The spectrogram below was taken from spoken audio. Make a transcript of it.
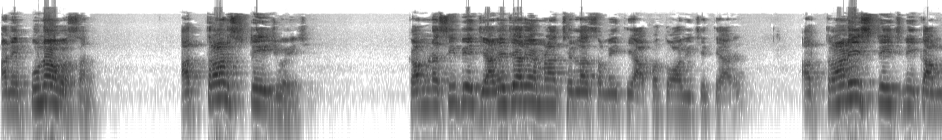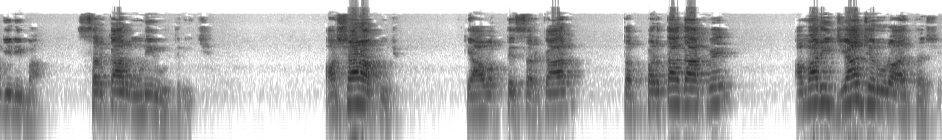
અને પુનઃવસન આ ત્રણ સ્ટેજ હોય છે. કમનસીબે જ્યારે જ્યારે હમણાં છેલ્લા સમયથી આફતો આવી છે ત્યારે આ ત્રણેય સ્ટેજની કામગીરીમાં સરકાર ઊણી ઉતરી છે. આશા રાખું છું કે આ વખતે સરકાર તત્પરતા દાખવે, અમારી જ્યાં જરૂરિયાત હશે,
